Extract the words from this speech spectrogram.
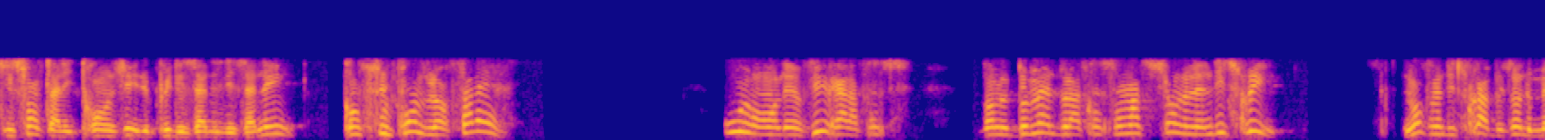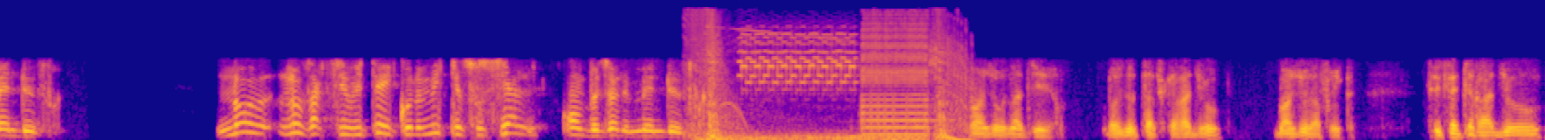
qui sont à l'étranger depuis des années et des années, qu'on supprime leur salaire. Ou on les vire à la dans le domaine de la transformation de l'industrie. Notre industrie a besoin de main-d'œuvre. Nos, nos, activités économiques et sociales ont besoin de main-d'œuvre. Bonjour Nadir. Bonjour Tafka Radio. Bonjour l'Afrique. C'est cette radio,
